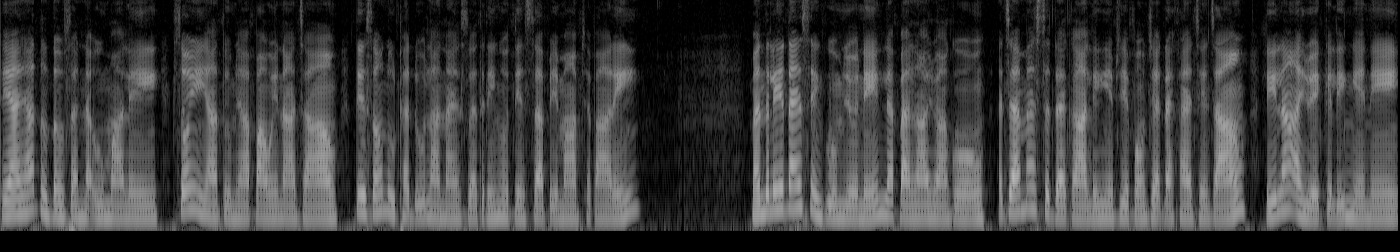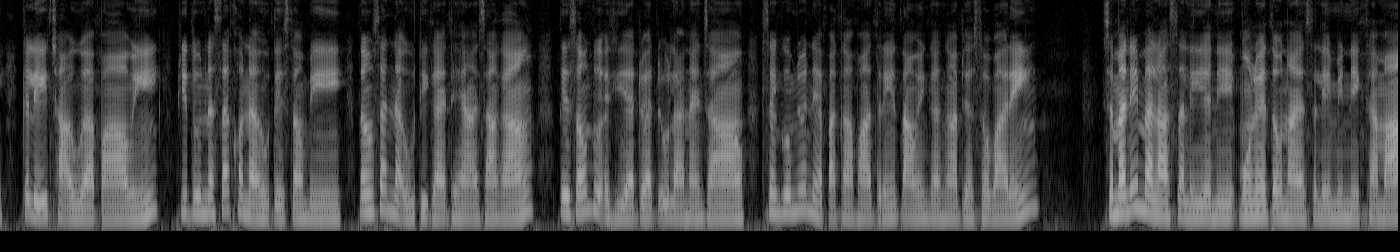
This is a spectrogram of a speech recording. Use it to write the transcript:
တရားရသူ32ဦးမှာလည်းစိုးရင်ရသူများပါဝင်တာကြောင့်တေဆုံးသူထပ်တိုးလာနိုင်ဆွဲတဲ့တင်ကိုတင်ဆက်ပေးမှာဖြစ်ပါတယ်။ မန္တလေးတိုင်းစင်ကူမြို့နယ်လက်ပံလာရွာကိုအကြမ်းဖက်စစ်တပ်ကလေရင်ဖြစ်ပုံချက်တိုက်ခိုက်ခြင်းကြောင့်လေးလအရွယ်ကလေးငယ်နဲ့ကလေး6ဦးအပါအဝင်ပြည်သူ28ဦးသေဆုံးပြီး32ဦးထိခိုက်ဒဏ်ရာရကသေဆုံးသူအရေအတွက်တိုးလာနိုင်ကြောင်းစင်ကူမြို့နယ်ပကဖသတင်းတာဝန်ခံကပြောဆိုပါတယ်။ဇမန်နေ့မလာ14ရက်နေ့မွန်လွဲ3:14မိနစ်ခန့်မှာ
